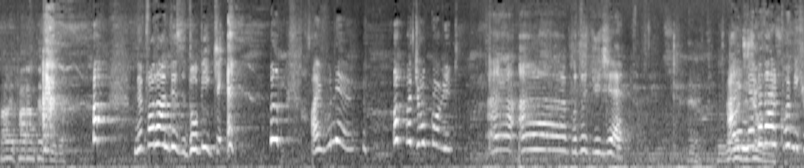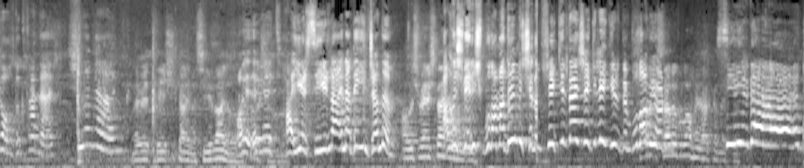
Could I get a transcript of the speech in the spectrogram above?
Tabii parantez oldu. Ne parantezi Dobiki. Ay bu ne? Çok komik. Aa, aa, bu da cüce. Evet. Ay ne kadar oluyor. komik olduk Taner. Şuna bak. Evet değişik ayna. Sihirli ayna. Ay evet. Hayır sihirli ayna değil canım. Alışverişten Alışveriş bulamadığım için şekilden şekile girdim. Bulamıyorum. Sarı, sarı bulamıyor arkadaşlar. Sinirden.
